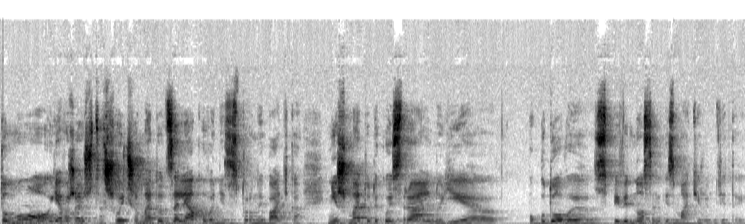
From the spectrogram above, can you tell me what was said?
Тому я вважаю, що це швидше метод залякування зі сторони батька, ніж метод якоїсь реальної е, побудови співвідносин із матір'ю дітей.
